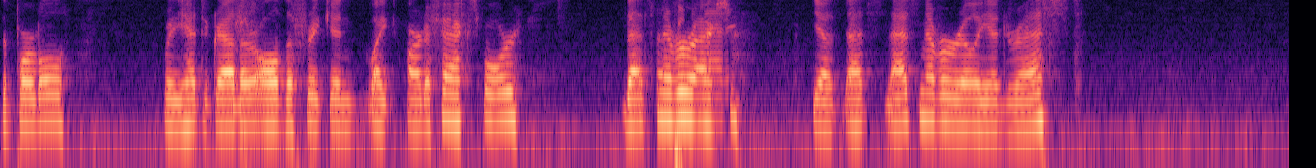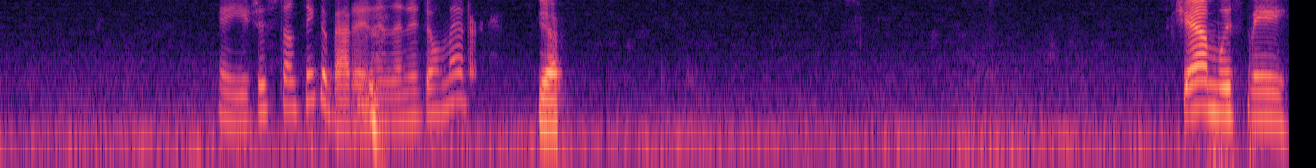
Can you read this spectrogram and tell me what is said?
the portal where you had to gather all the freaking like artifacts for. That's Don't never actually. Yeah, that's that's never really addressed. Yeah, you just don't think about it, and then it don't matter. Yeah. Jam with me.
